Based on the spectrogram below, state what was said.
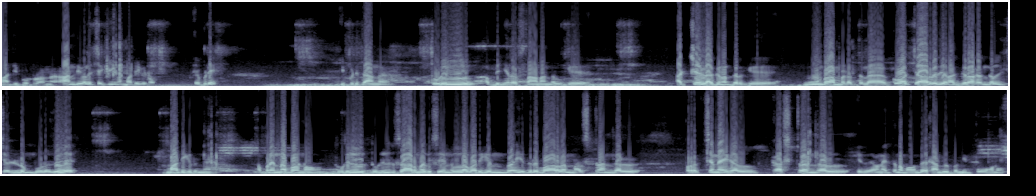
மாட்டி போட்டுருவாங்க. ஆண்டி வேலை செக்கிங் மாட்டிக்கிடும். எப்படி? இப்படி தாங்க தொழில் அப்படிங்கிற ஸ்தானங்களுக்கு அட்சய லக்னத்திற்கு மூன்றாம் இடத்துல கோச்சாரதியான கிரகங்கள் செல்லும் பொழுது மாட்டிக்கிடுங்க. அப்புறம் என்ன பண்ணணும்? தொழில் தொழில் சார்ந்த விஷயங்கள்ல வருகின்ற எதிர்பாராத நஷ்டங்கள் பிரச்சனைகள் கஷ்டங்கள் இது அனைத்தும் நம்ம வந்து ஹேண்டில் பண்ணி போகணும்.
